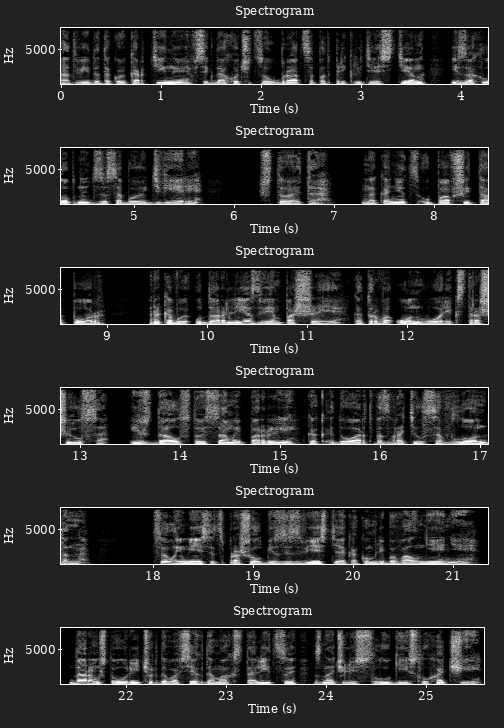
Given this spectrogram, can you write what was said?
от вида такой картины всегда хочется убраться под прикрытие стен и захлопнуть за собой двери. Что это? Наконец упавший топор, роковой удар лезвием по шее, которого он, Ворик, страшился и ждал с той самой поры, как Эдуард возвратился в Лондон. Целый месяц прошел без известия о каком-либо волнении. Даром, что у Ричарда во всех домах столицы значились слуги и слухачи,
